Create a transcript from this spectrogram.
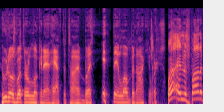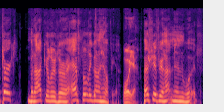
Who knows what they're looking at half the time, but they love binoculars. Well, and the spotted turkey binoculars are absolutely going to help you, Oh yeah. especially if you're hunting in the woods.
